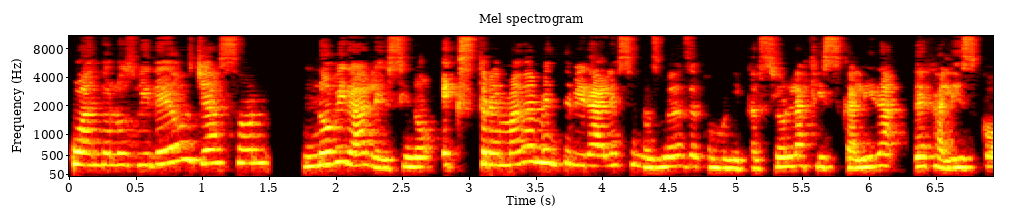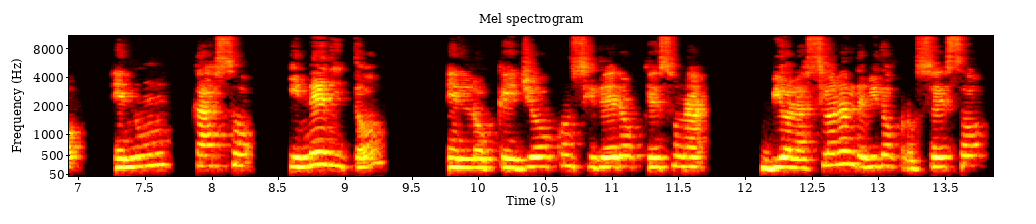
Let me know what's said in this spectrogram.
Cuando los videos ya son no virales, sino extremadamente virales en los medios de comunicación, la Fiscalía de Jalisco, en un caso inédito, en lo que yo considero que es una violación al debido proceso,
